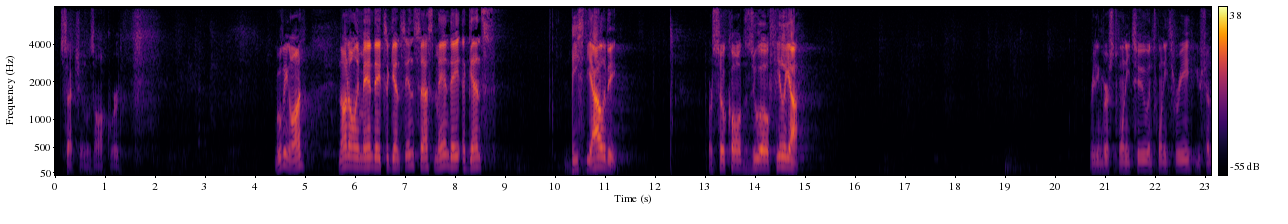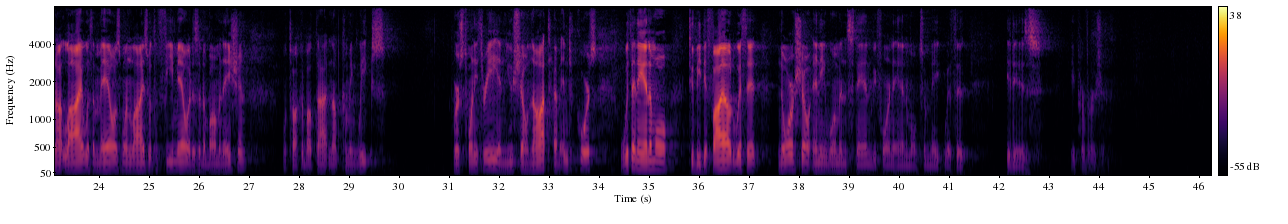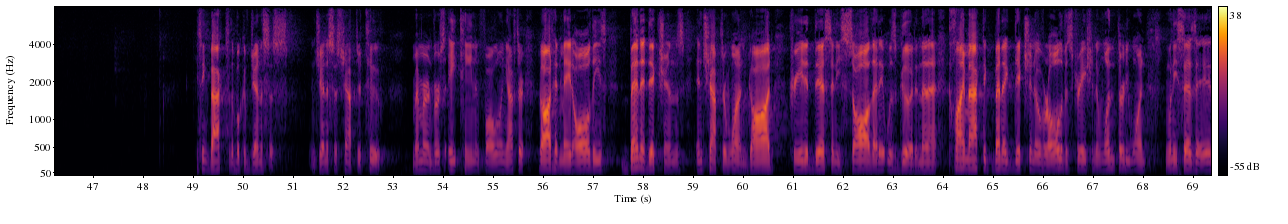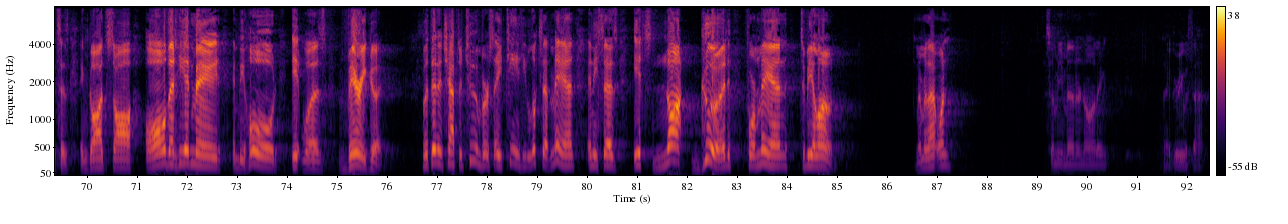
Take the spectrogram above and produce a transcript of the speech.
section was awkward. Moving on, not only mandates against incest, mandate against bestiality, or so called zoophilia. Reading verse 22 and 23 You shall not lie with a male as one lies with a female, it is an abomination. We'll talk about that in upcoming weeks. Verse 23 And you shall not have intercourse with an animal to be defiled with it, nor shall any woman stand before an animal to mate with it. It is a perversion. You think back to the book of Genesis, in Genesis chapter 2. Remember in verse 18 and following, after God had made all these benedictions in chapter 1, God created this and he saw that it was good. And then that climactic benediction over all of his creation in 131, when he says, it says, And God saw all that he had made, and behold, it was very good. But then in chapter 2 and verse 18, he looks at man and he says, It's not good for man to be alone. Remember that one? Some of you men are nodding. I agree with that.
